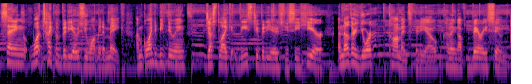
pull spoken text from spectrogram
saying what type of videos you want me to make. I'm going to be doing, just like these two videos you see here, another Your Comments video coming up very soon.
